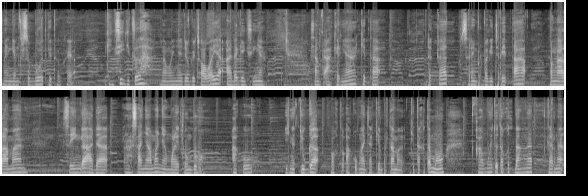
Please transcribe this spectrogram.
Main game tersebut gitu kayak gengsi gitulah namanya juga cowok ya ada gengsinya. Sampai akhirnya kita dekat, sering berbagi cerita, pengalaman, sehingga ada rasa nyaman yang mulai tumbuh. Aku ingat juga waktu aku ngajakin pertama kita ketemu, kamu itu takut banget karena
